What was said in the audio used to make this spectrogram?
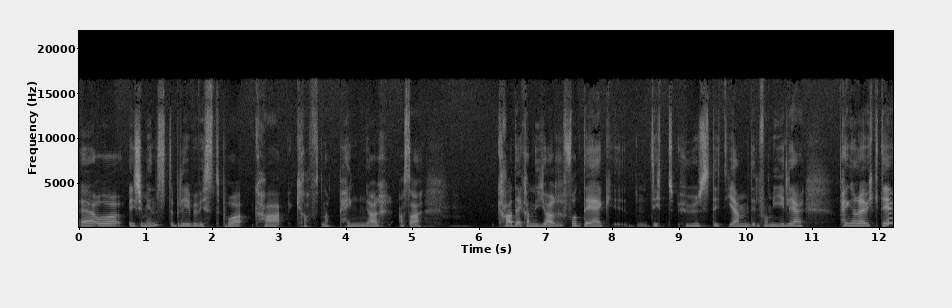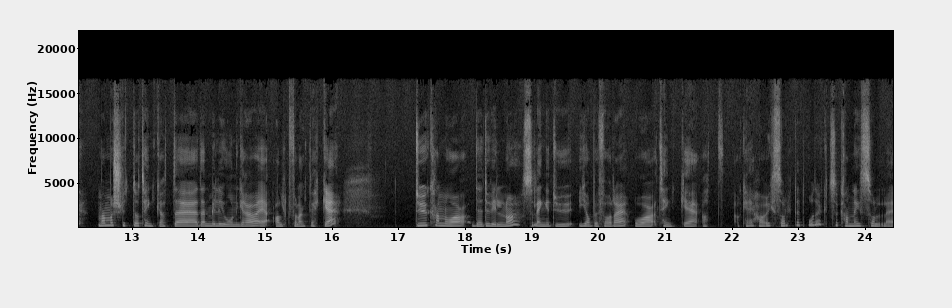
Eh, og ikke minst bli bevisst på hva kraften av penger Altså hva det kan gjøre for deg, ditt hus, ditt hjem, din familie. Penger er viktig. Man må slutte å tenke at eh, den milliongreia er altfor langt vekke. Du kan nå det du vil nå, så lenge du jobber for det og tenker at OK, har jeg solgt et produkt, så kan jeg solge,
